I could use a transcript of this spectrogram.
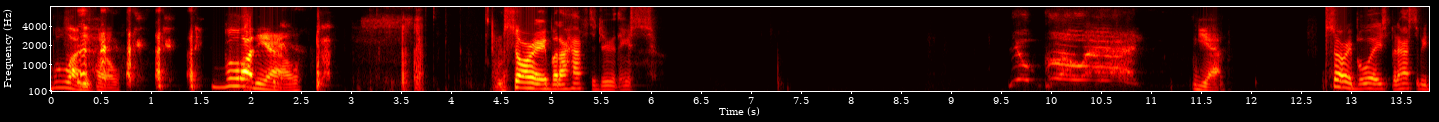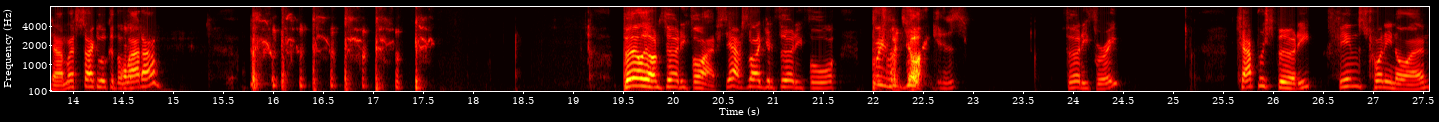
Bloody hell. Bloody hell. I'm sorry, but I have to do this. You blew it! Yeah. Sorry, boys, but it has to be done. Let's take a look at the ladder. Burleigh on 35. South Logan 34. Brisbane Tigers 33. Capras 30. Finns 29.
